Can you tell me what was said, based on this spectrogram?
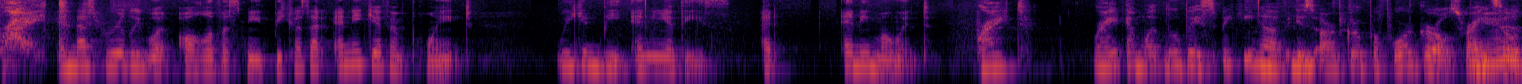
Right. And that's really what all of us need because at any given point, we can be any of these at any moment. Right. Right. And what Lupe is speaking of is mm-hmm. our group of four girls, right? So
